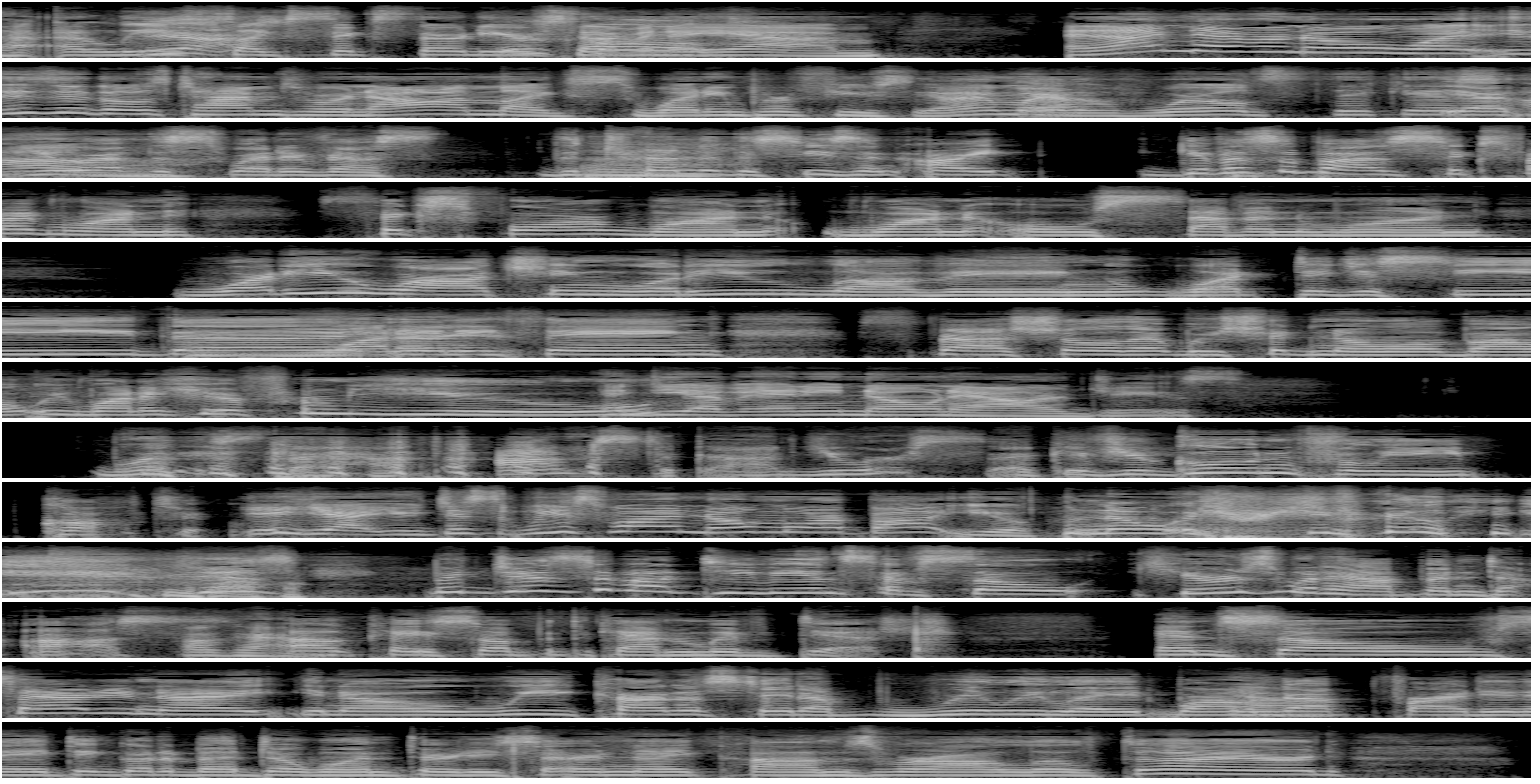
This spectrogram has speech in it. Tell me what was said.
at least Yes. like six thirty or seven a.m. And I never know what these are those times where now I'm like sweating profusely. I'm wearing Yeah. the world's thickest. yeah, you oh. have the ah. sweater vest. The trend of the season. All right, give us a buzz 651 641 1071. What are you watching? What are you loving? What did you see? The What are you- anything special that we should know about? We want to hear from you. And do you have any known allergies? What is that? Honest to God, you are sick. If you're gluten free, call to. Yeah, yeah. You just we just want to know more about you. No, we really just, but just about TV and stuff. So here's what happened to us. Okay. Okay. So up at the cabin, we have Dish. And so Saturday night, you know, we kind of stayed up really late, wound Yeah. up Friday night, didn't go to bed till 1.30. Saturday night comes, we're all a little tired.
